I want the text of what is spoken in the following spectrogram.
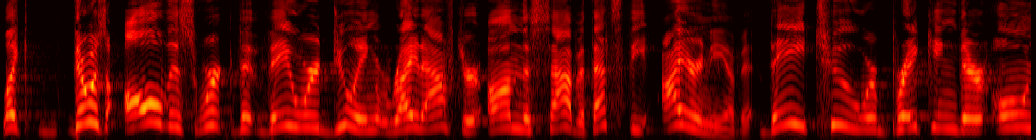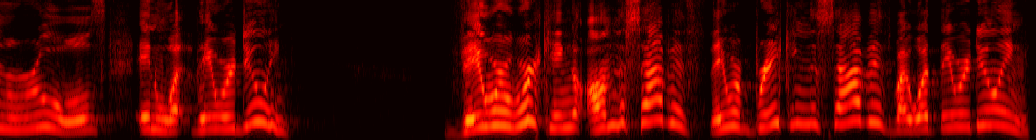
Like, there was all this work that they were doing right after on the Sabbath. That's the irony of it. They too were breaking their own rules in what they were doing. They were working on the Sabbath, they were breaking the Sabbath by what they were doing.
